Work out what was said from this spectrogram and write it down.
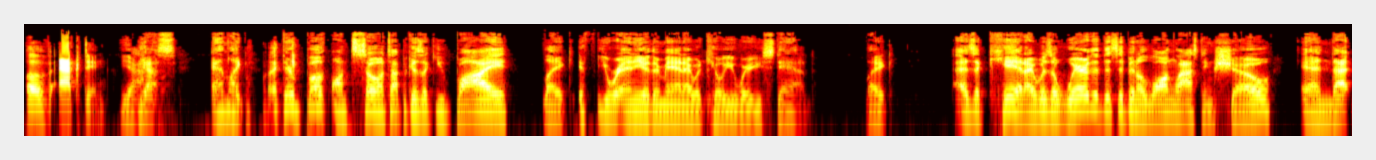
of acting. Yeah. Yes. And like they're both on so on top because like you buy like if you were any other man, I would kill you where you stand. Like as a kid, I was aware that this had been a long lasting show and that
